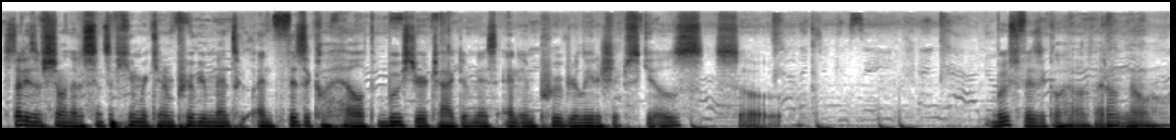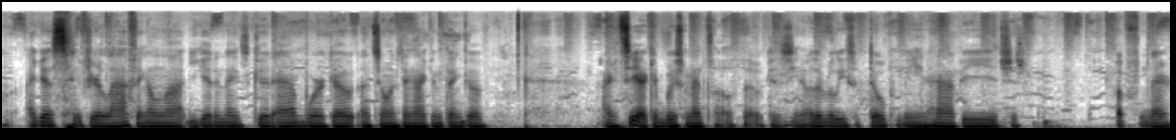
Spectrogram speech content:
studies have shown that a sense of humor can improve your mental and physical health, boost your attractiveness, and improve your leadership skills. So, boost physical health. I don't know. I guess if you're laughing a lot, you get a nice, good ab workout. That's the only thing I can think of. I can see I can boost mental health though, because you know the release of dopamine, happy. It's just up from there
